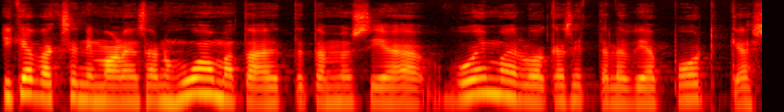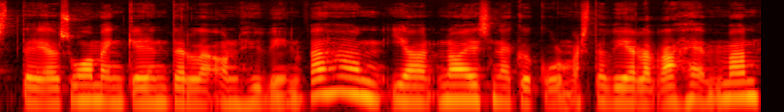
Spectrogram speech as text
Ikäväkseni mä olen saanut huomata, että tämmöisiä voimailua käsitteleviä podcasteja Suomen kentällä on hyvin vähän ja naisnäkökulmasta vielä vähemmän.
